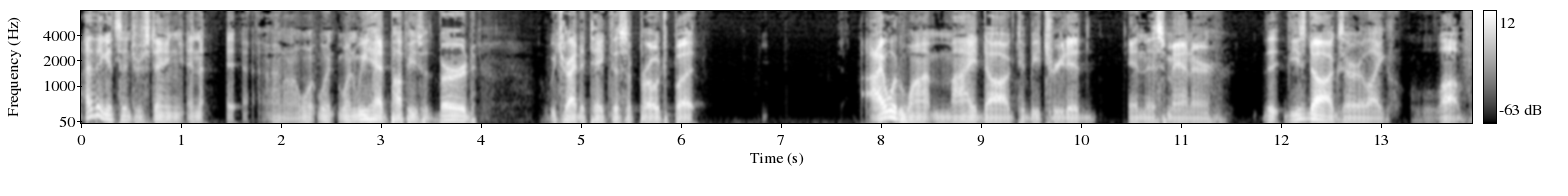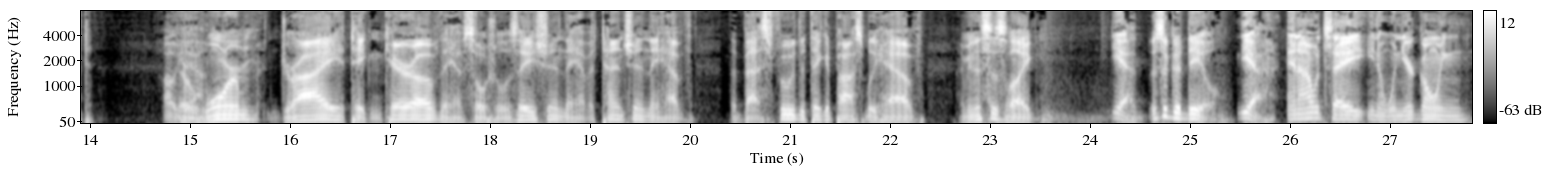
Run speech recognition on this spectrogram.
I think it's interesting, and uh, I don't know when when we had puppies with Bird, we tried to take this approach, but I would want my dog to be treated in this manner. Th these dogs are like loved. Oh, They're warm, dry, taken care of. They have socialization. They have attention. They have the best food that they could possibly have. I mean, this is like Yeah, this is a good deal. Yeah, and I would say, you know, when you're going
